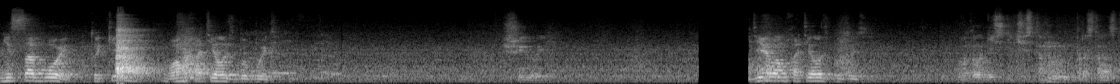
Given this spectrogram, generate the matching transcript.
не собой, то кем вам хотелось бы быть? Шивой, Где вам хотелось бы жить? в экологически чистом пространстве,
